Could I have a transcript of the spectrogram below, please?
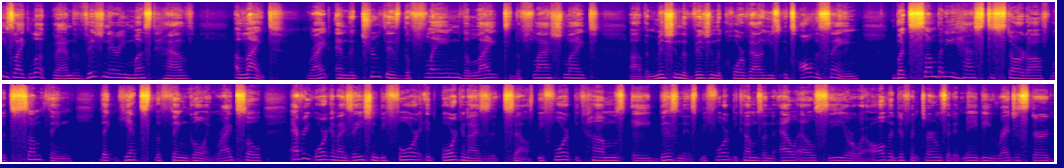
He's like, look, man, the visionary must have a light, right? And the truth is the flame, the light, the flashlight, uh, the mission, the vision, the core values, it's all the same. But somebody has to start off with something that gets the thing going, right? So every organization, before it organizes itself, before it becomes a business, before it becomes an LLC or all the different terms that it may be registered,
